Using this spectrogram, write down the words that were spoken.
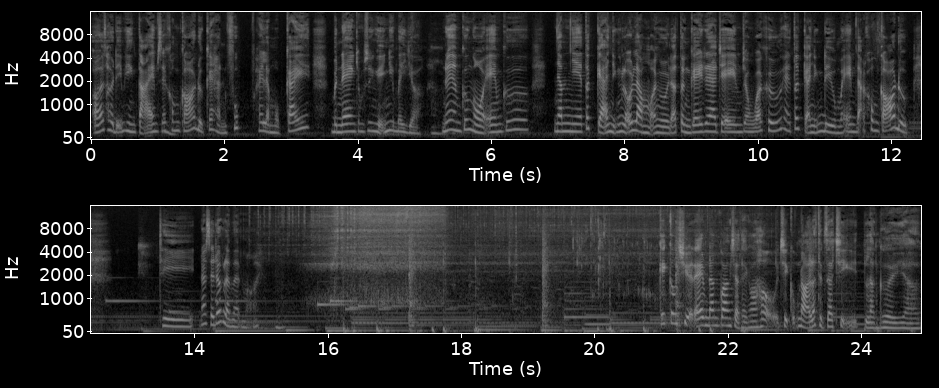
ở thời điểm hiện tại em sẽ ừ. không có được cái hạnh phúc hay là một cái bình an trong suy nghĩ như bây giờ ừ. nếu em cứ ngồi em cứ nhăm nhe tất cả những lỗi lầm mọi người đã từng gây ra cho em trong quá khứ hay tất cả những điều mà em đã không có được thì nó sẽ rất là mệt mỏi ừ. Cái câu chuyện em đăng quang trở thành hoa hậu chị cũng nói là thực ra chị là người uh,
